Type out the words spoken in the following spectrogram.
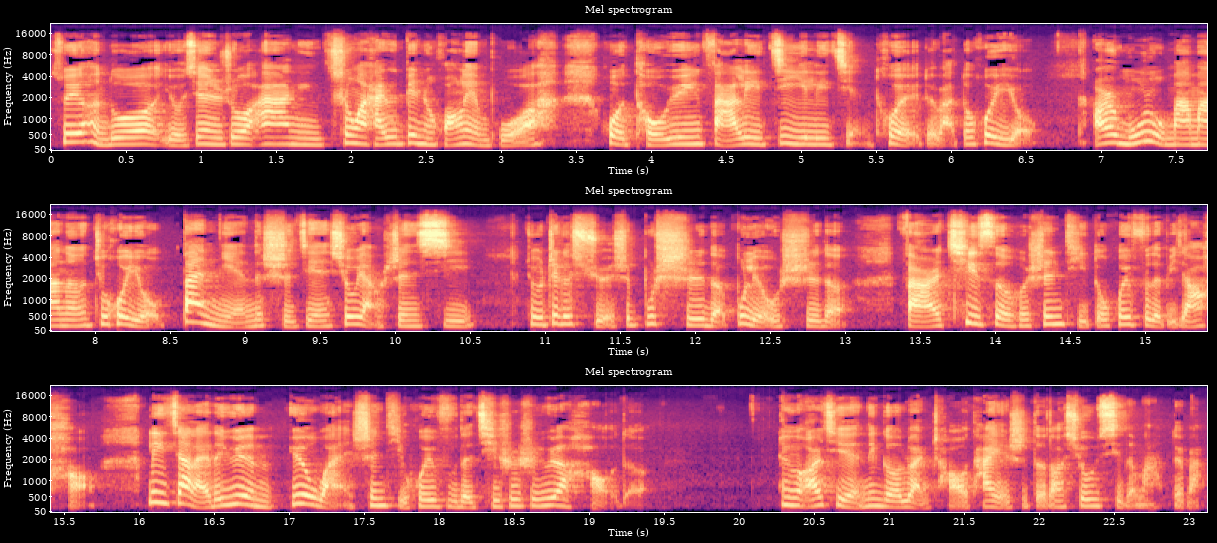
所以很多有些人说啊，你生完孩子变成黄脸婆，或头晕乏力、记忆力减退，对吧？都会有。而母乳妈妈呢，就会有半年的时间休养生息。就这个血是不湿的、不流失的，反而气色和身体都恢复的比较好。例假来的越越晚，身体恢复的其实是越好的，因为而且那个卵巢它也是得到休息的嘛，对吧？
